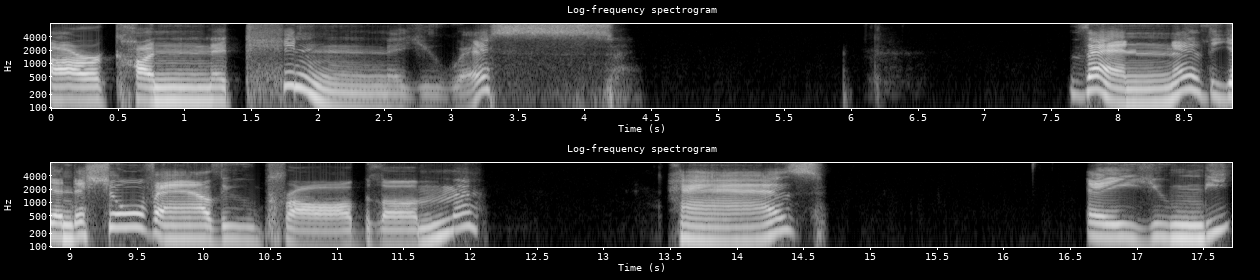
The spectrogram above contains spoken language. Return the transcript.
are continuous then the initial value problem has a unique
